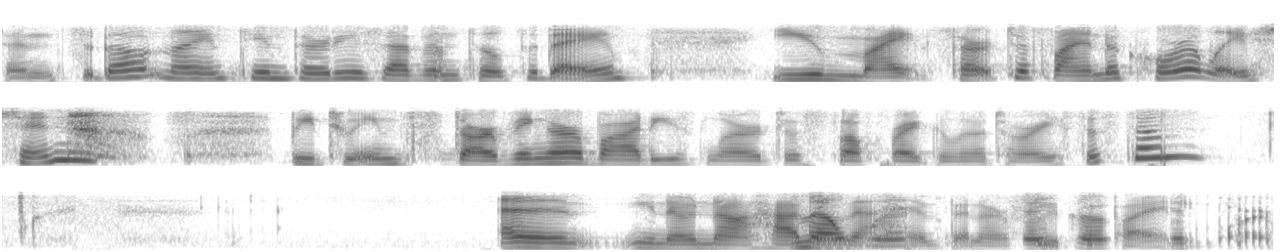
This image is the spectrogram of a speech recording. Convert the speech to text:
since about 1937 till today, you might start to find a correlation between starving our body's largest self-regulatory system and you know not having now, that hemp in our food supply anymore.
